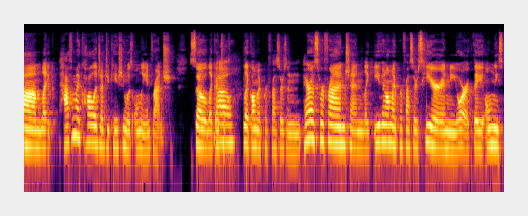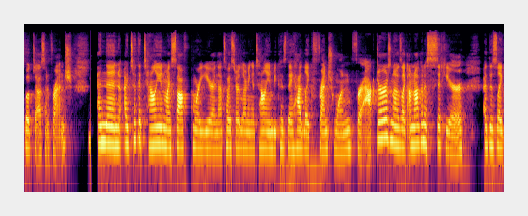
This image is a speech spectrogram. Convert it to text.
um like half of my college education was only in french so like wow. i took like all my professors in paris were french and like even all my professors here in new york they only spoke to us in french and then i took italian my sophomore year and that's how i started learning italian because they had like french one for actors and i was like i'm not going to sit here at this like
